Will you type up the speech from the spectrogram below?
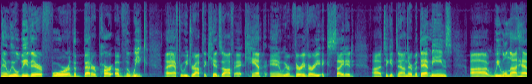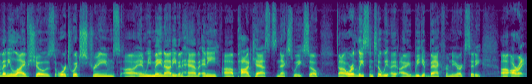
and we will be there for the better part of the week uh, after we drop the kids off at camp, and we are very, very excited uh, to get down there. But that means uh, we will not have any live shows or Twitch streams, uh, and we may not even have any uh, podcasts next week. So, uh, or at least until we I, I, we get back from New York City. all right,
